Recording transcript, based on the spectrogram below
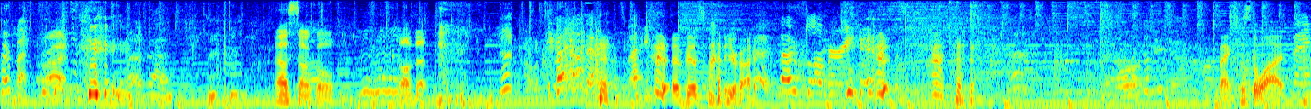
Perfect. All right. that was so cool. Loved it. Funny. It feels funny, right? So slobbery. Thanks, Mr. White. Thank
